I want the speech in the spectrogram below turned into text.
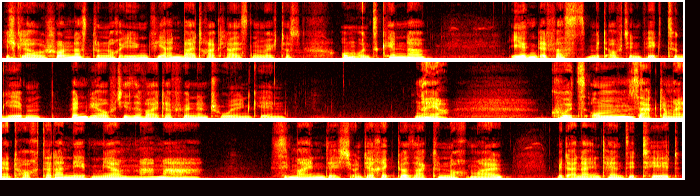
ich glaube schon, dass du noch irgendwie einen Beitrag leisten möchtest, um uns Kinder irgendetwas mit auf den Weg zu geben, wenn wir auf diese weiterführenden Schulen gehen. Naja, kurzum sagte meine Tochter dann neben mir, Mama, Sie meinen dich. Und der Rektor sagte nochmal mit einer Intensität,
